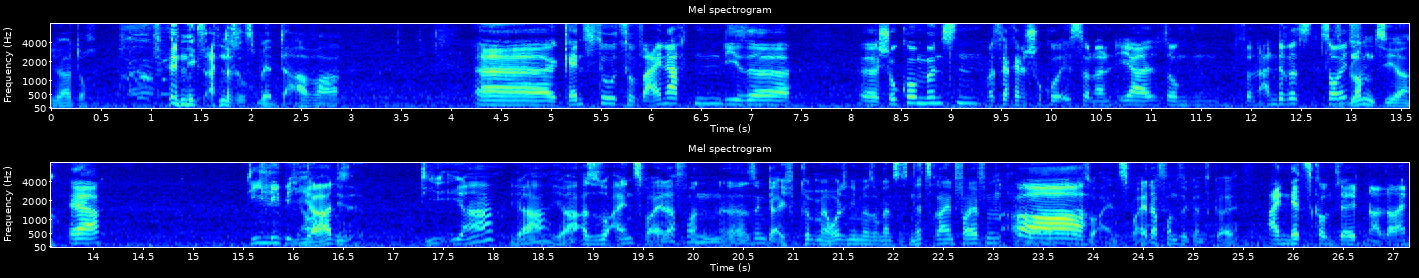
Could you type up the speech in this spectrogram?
Ja, doch. Wenn nichts anderes mehr da war. Äh, kennst du zu Weihnachten diese äh, Schokomünzen, was gar keine Schoko ist, sondern eher so ein, so ein anderes Zeug? Blommenzieher. Ja. Die liebe ich ja, auch. Ja, diese, die, ja, ja, ja. Also so ein, zwei davon äh, sind geil. Ich könnte mir heute nicht mehr so ein ganzes Netz reinpfeifen, aber oh. so ein, zwei davon sind ganz geil. Ein Netz kommt selten allein.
